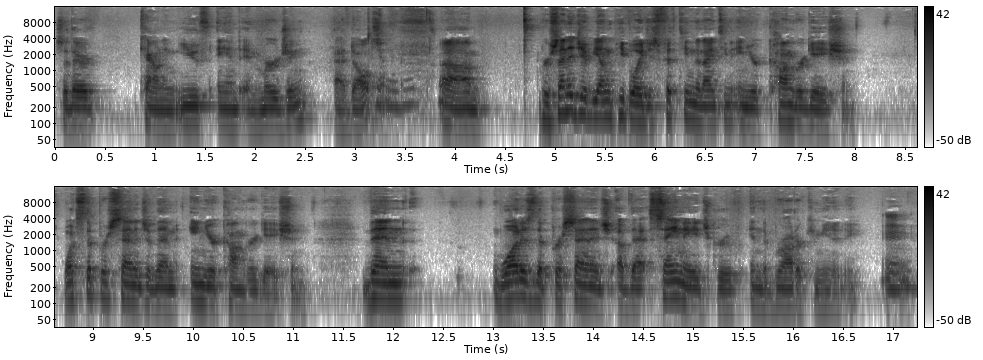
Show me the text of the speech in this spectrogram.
so they're counting youth and emerging adults. Young adults. Um, percentage of young people ages 15 to 19 in your congregation. What's the percentage of them in your congregation? Then what is the percentage of that same age group in the broader community? Mm.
